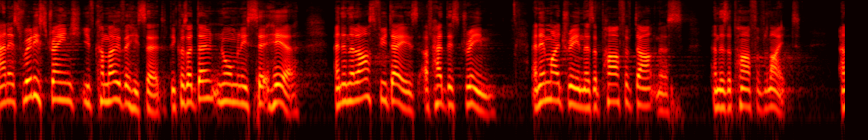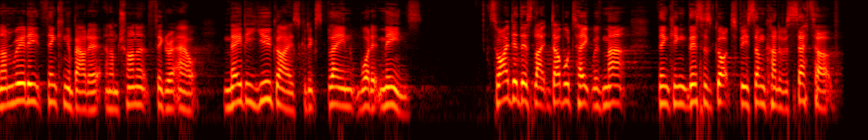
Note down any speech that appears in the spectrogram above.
And it's really strange you've come over, he said, because I don't normally sit here. And in the last few days, I've had this dream. And in my dream, there's a path of darkness and there's a path of light. And I'm really thinking about it and I'm trying to figure it out. Maybe you guys could explain what it means. So I did this like double take with Matt, thinking this has got to be some kind of a setup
